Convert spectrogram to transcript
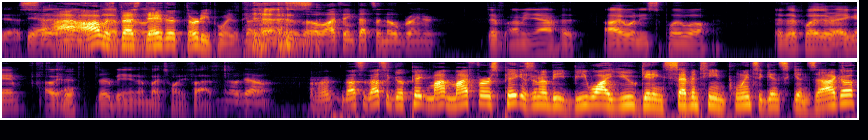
yes. Yeah, I, Iowa's best day, they're 30 points better. yes. So I think that's a no brainer. If, I mean, yeah, Iowa needs to play well. If they play their A game, oh, yeah, yeah. they're beating them by 25. No doubt. All right. That's that's a good pick. My my first pick is going to be BYU getting 17 points against Gonzaga.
